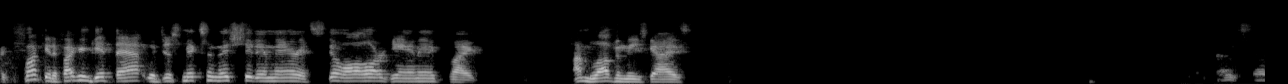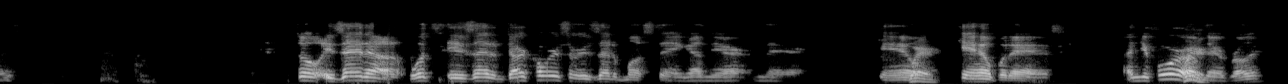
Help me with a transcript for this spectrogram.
like, fuck it. If I can get that with just mixing this shit in there, it's still all organic. Like, I'm loving these guys. Nice, nice. So is that a what's is that a dark horse or is that a Mustang on there? There, can't help, Where? can't help but ask. On your forearm Where? there, brother.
